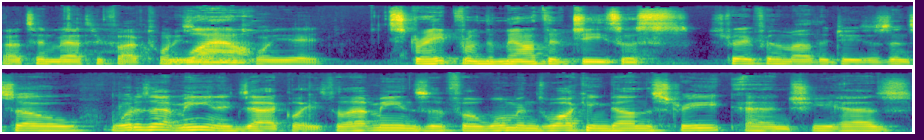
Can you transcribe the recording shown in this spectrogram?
That's in Matthew five twenty seven Wow. twenty eight. Straight from the mouth of Jesus. straight from the mouth of Jesus. And so, what does that mean exactly? So, that means if a woman's walking down the street and she has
